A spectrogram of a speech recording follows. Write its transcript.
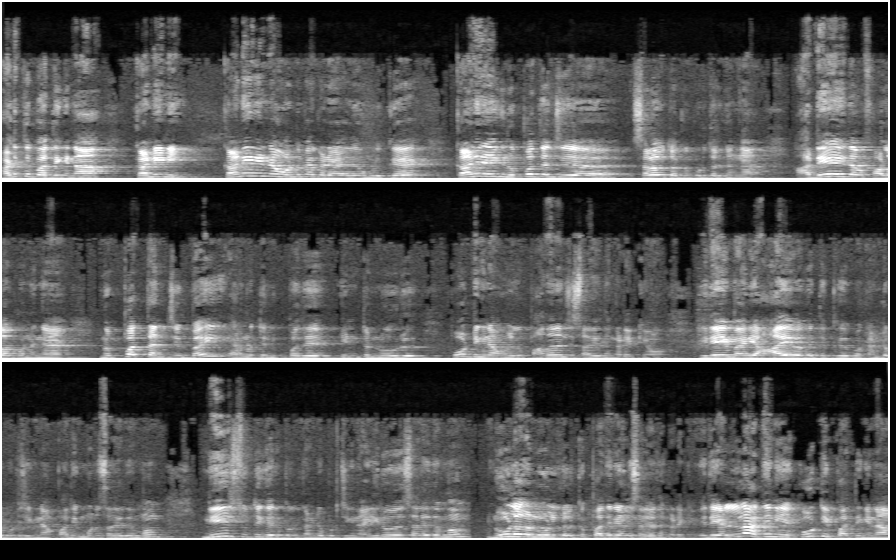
அடுத்து பார்த்தீங்கன்னா கணினி. கணினினா ஒன்றுமே கிடையாது உங்களுக்கு. கணினிக்கு முப்பத்தஞ்சு செலவு தொகை கொடுத்துருக்காங்க. அதே இதை ஃபாலோ பண்ணுங்கள் முப்பத்தஞ்சு பை இரநூத்தி முப்பது இன்ட்டு நூறு. போட்டிங்கன்னா உங்களுக்கு பதினஞ்சு சதவீதம் கிடைக்கும். இதே மாதிரி ஆய்வகத்துக்கு இப்போ கண்டுபிடிச்சிங்கன்னா பதிமூணு சதவீதமும் நீர் சுத்திகரிப்புக்கு கண்டுபிடிச்சிங்கன்னா இருபது சதவீதமும் நூலக நூல்களுக்கு பதினேழு சதவீதம் கிடைக்கும். இது எல்லாத்தையும் நீங்கள் கூட்டி பார்த்தீங்கன்னா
